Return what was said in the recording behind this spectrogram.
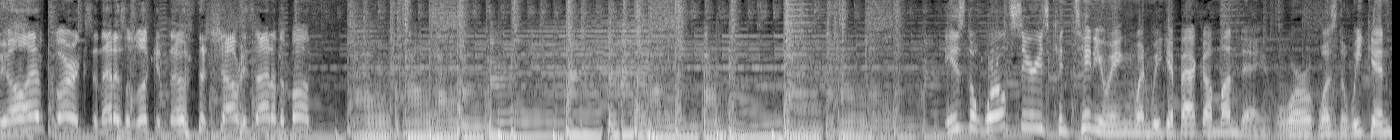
We all have quirks, and that is a look at those that shall reside on the bump. Is the World Series continuing when we get back on Monday, or was the weekend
